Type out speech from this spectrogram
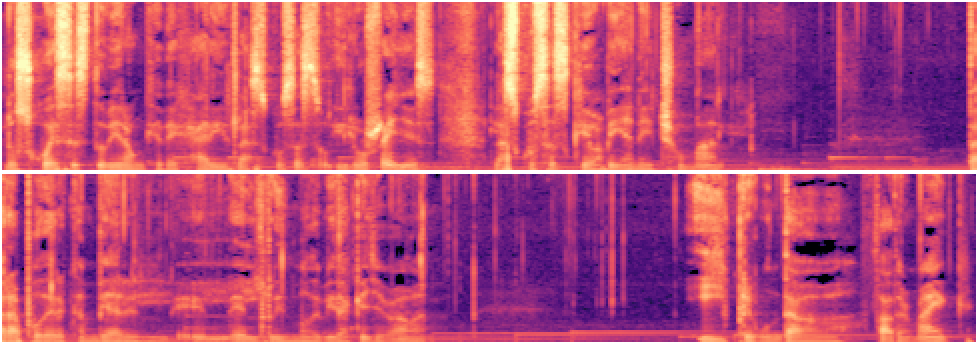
Los jueces tuvieron que dejar ir las cosas y los reyes las cosas que habían hecho mal para poder cambiar el, ritmo de vida que llevaban. Y preguntaba Father Mike,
